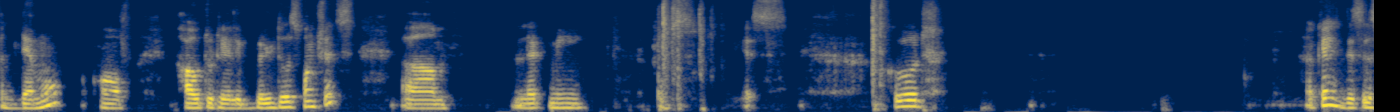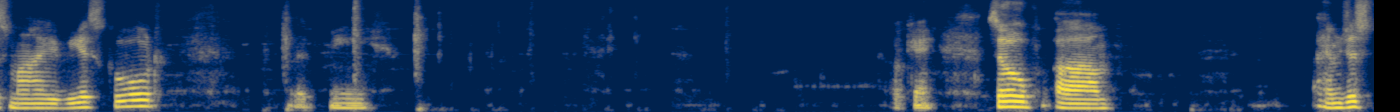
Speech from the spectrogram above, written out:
a demo of how to really build those functions. Um, let me, yes, good. Okay, this is my VS Code. Let me Okay, so um, I'm just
